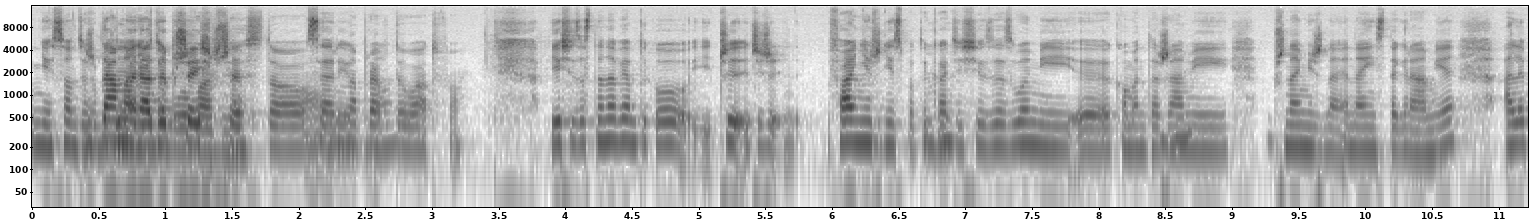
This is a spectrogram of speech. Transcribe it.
nie sądzę, że damy radę przejść ważne. przez to Serio, naprawdę no. łatwo. Ja się zastanawiam tylko, czy, czy, fajnie, że nie spotykacie mhm. się ze złymi y, komentarzami, mhm. przynajmniej na, na Instagramie, ale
